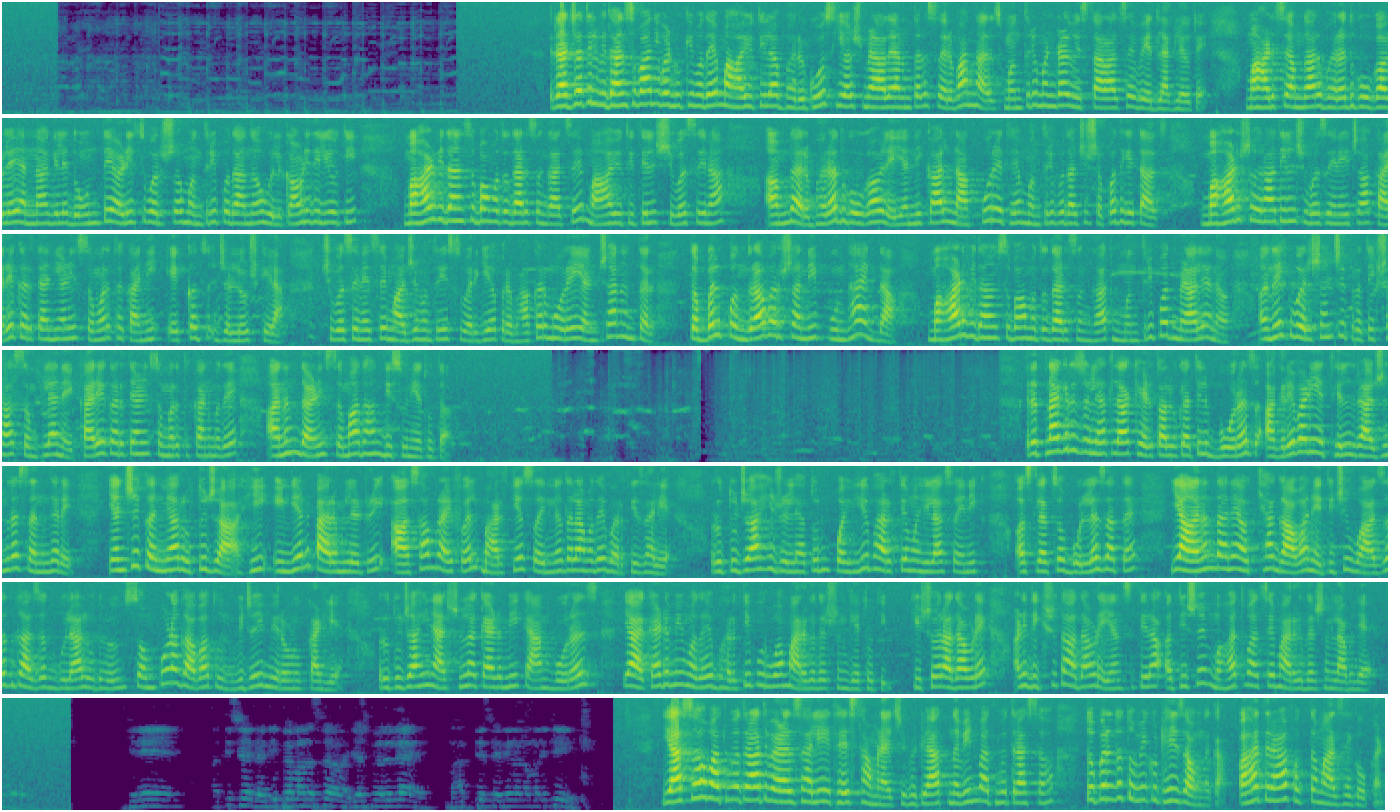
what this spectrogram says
राज्यातील विधानसभा निवडणुकीमध्ये महायुतीला भरघोस यश मिळाल्यानंतर सर्वांनाच मंत्रिमंडळ विस्ताराचे वेध लागले होते. महाडचे आमदार भरत गोगावले यांना गेले दोन ते अडीच वर्ष मंत्रिपदानं हुलकावणी दिली होती. महाड विधानसभा मतदारसंघाचे महायुतीतील शिवसेना आमदार भरत गोगावले यांनी काल नागपूर येथे मंत्रिपदाची शपथ घेताच महाड शहरातील शिवसेनेच्या कार्यकर्त्यांनी आणि समर्थकांनी एकच जल्लोष केला. शिवसेनेचे माजी मंत्री स्वर्गीय प्रभाकर मोरे यांच्यानंतर तब्बल पंधरा वर्षांनी पुन्हा एकदा महाड विधानसभा मतदारसंघात मंत्रिपद मिळाल्यानं अनेक वर्षांची प्रतीक्षा संपल्याने कार्यकर्ते आणि समर्थकांमध्ये आनंद आणि समाधान दिसून येत होतं. रत्नागिरी जिल्ह्यातल्या खेड तालुक्यातील बोरज आग्रेवाडी येथील राजेंद्र सनगरे यांची कन्या ऋतुजा ही इंडियन पॅरामिलिटरी आसाम रायफल भारतीय सैन्य दलामध्ये भरती झाली आहे. ऋतुजा ही जिल्ह्यातून पहिली भारतीय महिला सैनिक असल्याचं बोललं जात आहे. या आनंदाने अख्ख्या गावाने तिची वाजत गाजत गुलाल उधळून संपूर्ण गावातून विजयी मिरवणूक काढली आहे. ऋतुजा ही नॅशनल अकॅडमी कॅम्प बोरल्स या अकॅडमीमध्ये भरतीपूर्व मार्गदर्शन घेत होती. किशोर आदावडे आणि दीक्षिता आदावडे यांचे तिला अतिशय महत्त्वाचे मार्गदर्शन लाभले आहे. यासह बातमीपत्रात वेळ झाली इथेच थांबण्याची. भेटूयात नवीन बातमीपत्रासह. तोपर्यंत तुम्ही कुठेही जाऊ नका. पाहत रहा फक्त माझे कोकण.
